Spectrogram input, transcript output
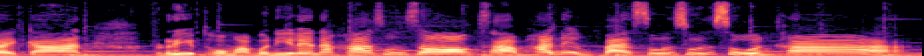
รายการ รีบโทรมาเบอร์นี้เลยนะคะ 02 351 8000 ค่ะ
